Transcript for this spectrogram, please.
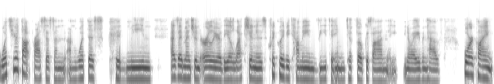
What's your thought process on, on what this could mean? As I mentioned earlier, the election is quickly becoming the thing to focus on. You know, I even have four client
